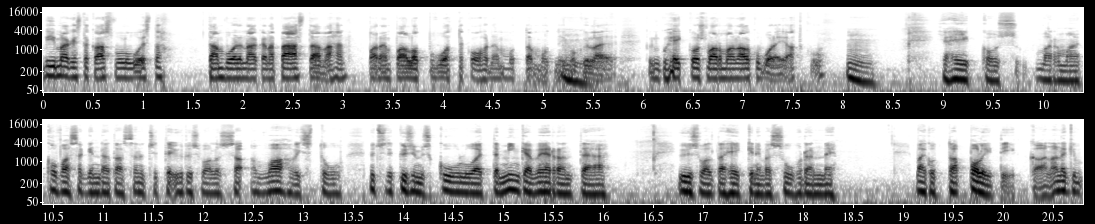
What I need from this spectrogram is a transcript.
viimeaikaisista kasvuluvuista tämän vuoden aikana päästään vähän parempaan loppuvuotta kohden, mutta, mutta niin kuin mm. kyllä niin kuin heikkous varmaan alkuvuoden jatkuu. Mm. Ja heikkous varmaan kovassakin datassa nyt sitten Yhdysvalloissa vahvistuu. Nyt sitten kysymys kuuluu, että minkä verran tämä Yhdysvaltain heikkenevä suhdanne vaikuttaa politiikkaan. Ainakin,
